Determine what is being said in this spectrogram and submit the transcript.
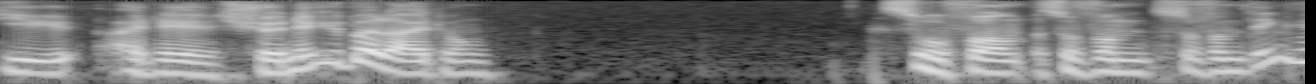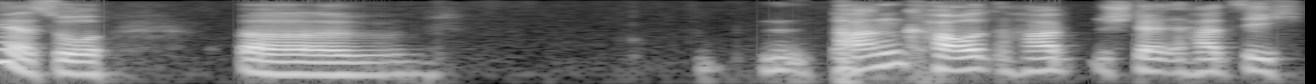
die, eine schöne Überleitung. So vom, so vom, so vom Ding her, so, äh, Punk hat, hat, hat sich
